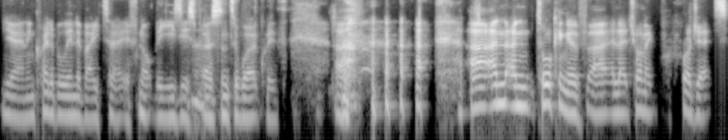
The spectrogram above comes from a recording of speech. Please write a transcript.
yeah, an incredible innovator, if not the easiest mm. person to work with. Uh, uh, and and talking of uh, electronic projects,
